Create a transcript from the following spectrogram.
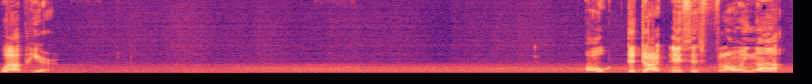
We're up here. Oh, the darkness is flowing up.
